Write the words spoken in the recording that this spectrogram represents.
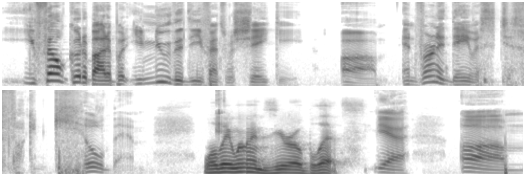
you felt good about it but you knew the defense was shaky um, and Vernon Davis just fucking killed them. Well, they went zero blitz. Yeah. Um,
